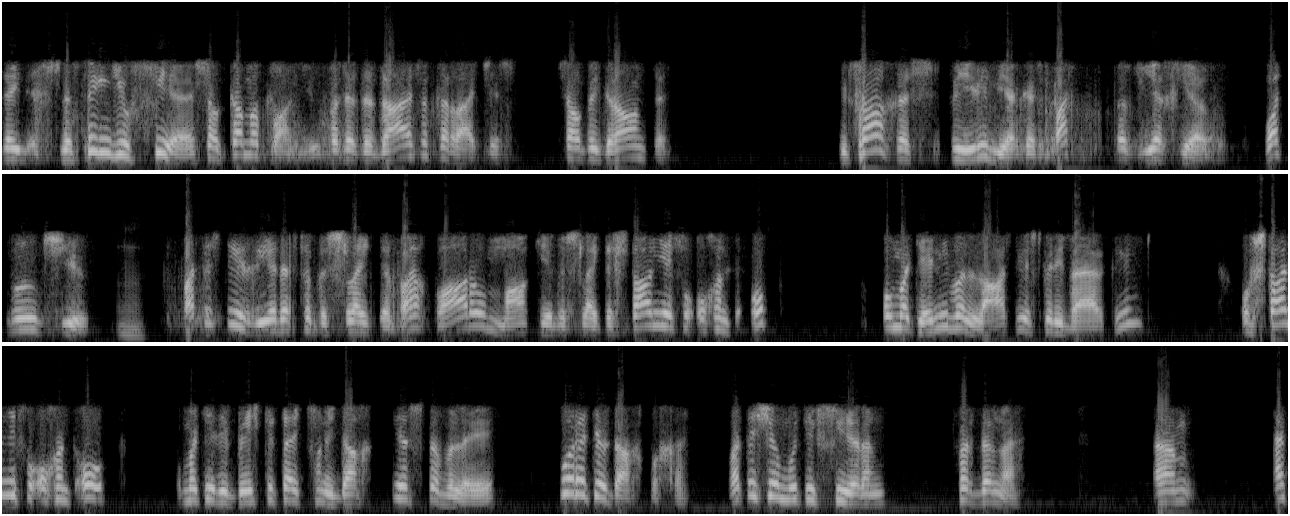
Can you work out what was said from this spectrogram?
the, the thing you fear shall come upon you but the desires of the righteous shall be granted. Die vraag is vir hierdie week is wat beweeg jou? What moves you? Mm. Wat is die rede vir besluite? Waar, waarom maak jy besluite? Staan jy ver oggend op omdat jy nie wil laat wees by die werk nie? Of staan jy ver oggend op omdat jy die beste tyd van die dag eers wil hê voordat jou dag begin? Wat is jou motivering vir dinge? Ehm um, ek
